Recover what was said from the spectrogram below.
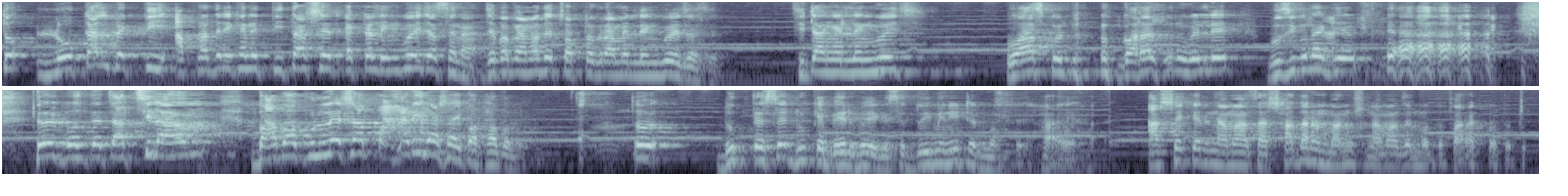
তো লোকাল ব্যক্তি, আপনাদের এখানে তিতাসের একটা ল্যাঙ্গুয়েজ আছে না? যেভাবে আমাদের চট্টগ্রামের ল্যাঙ্গুয়েজ আছে। চিটাঙ্গের ল্যাঙ্গুয়েজ ওয়াজ গড়া শুরু করলে বুঝিব না কেউ। তো বলতে চাচ্ছিলাম, বাবা বুল্লে সব পাহাড়ি ভাষায় কথা বলে। তো ঢুকতেছে, ঢুকে বের হয়ে গেছে দুই মিনিটের মধ্যে। হায় হায়। আশেকের নামাজ আর সাধারণ মানুষ নামাজের মধ্যে ফারাক কতটুকু?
